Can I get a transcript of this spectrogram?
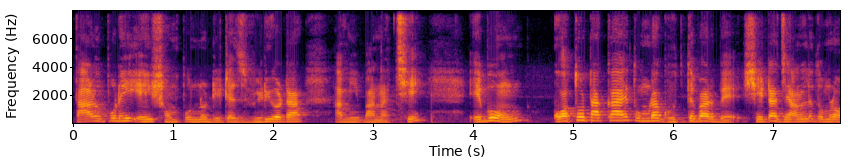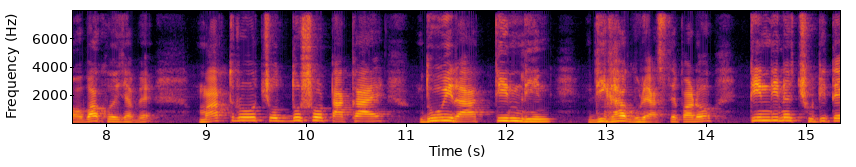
তার উপরেই এই সম্পূর্ণ ডিটেলস ভিডিওটা আমি বানাচ্ছি। এবং কত টাকায় তোমরা ঘুরতে পারবে, সেটা জানলে তোমরা অবাক হয়ে যাবে। মাত্র চোদ্দোশো টাকায় দুই রাত তিন দিন দীঘা ঘুরে আসতে পারো। তিন দিনের ছুটিতে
